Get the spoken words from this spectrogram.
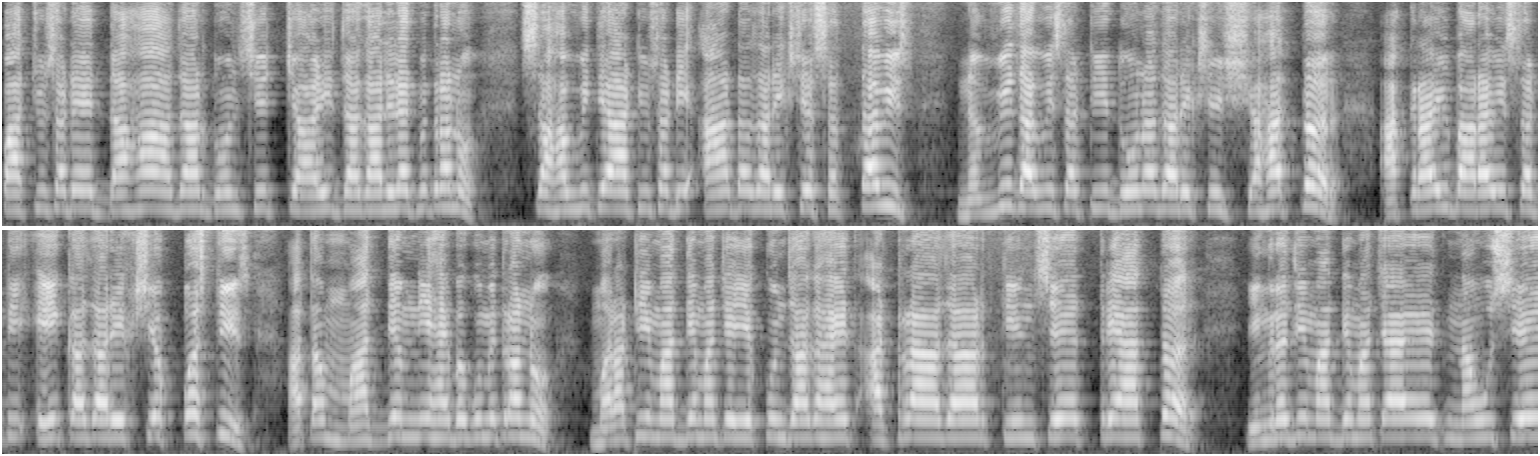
पाचवीसाठी आहेत दहा हजार दोनशे चाळीस जागा आलेल्या आहेत मित्रांनो. सहावी ते आठवीसाठी आठ हजार एकशे सत्तावीस. नववी दहावीसाठी दोन हजार एकशे शहात्तर. अकरावी बारावीसाठी एक हजार एकशे पस्तीस. आता माध्यम निहाय बघू मित्रांनो. मराठी माध्यमाच्या एकूण जागा आहेत अठरा हजार तीनशे त्र्याहत्तर. इंग्रजी माध्यमाच्या आहेत नऊशे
